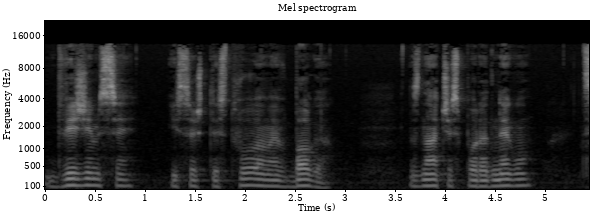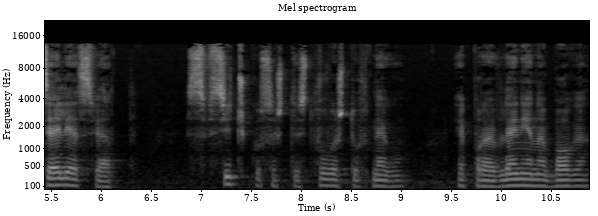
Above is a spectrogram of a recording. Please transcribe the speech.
движим се и съществуваме в Бога. Значи според него целият свят с всичко съществуващо в него е проявление на Бога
